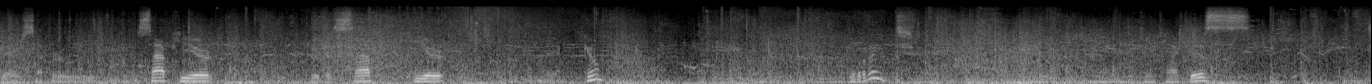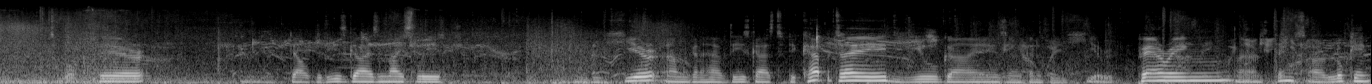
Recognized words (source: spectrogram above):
There's Saparu. Sap here. With the sap here. There we go. Great. Can attack this. There. Dealt with these guys nicely. Maybe here, I'm gonna have these guys to decapitate. You guys are gonna be here repairing. And things are looking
